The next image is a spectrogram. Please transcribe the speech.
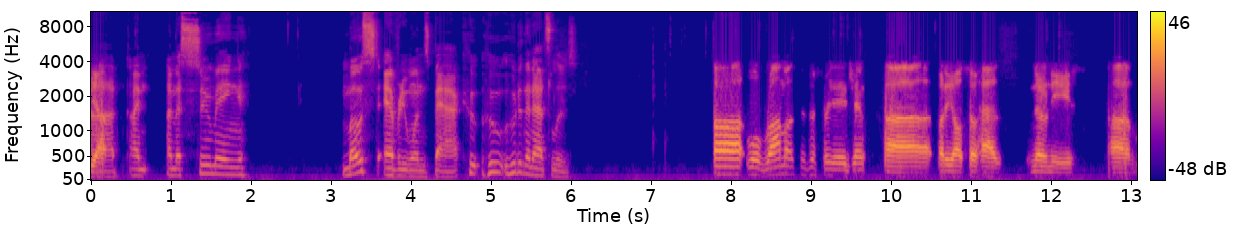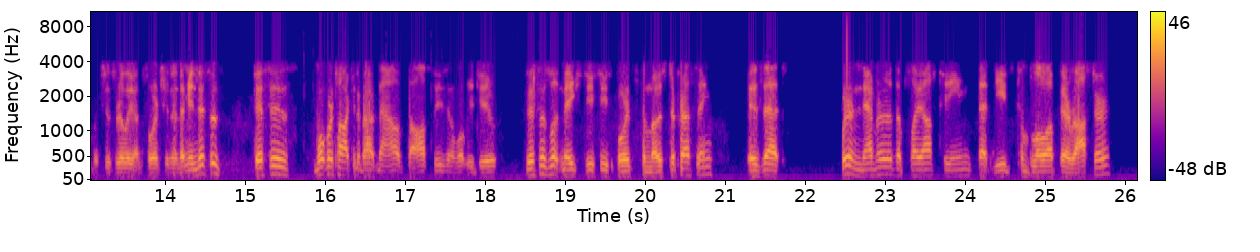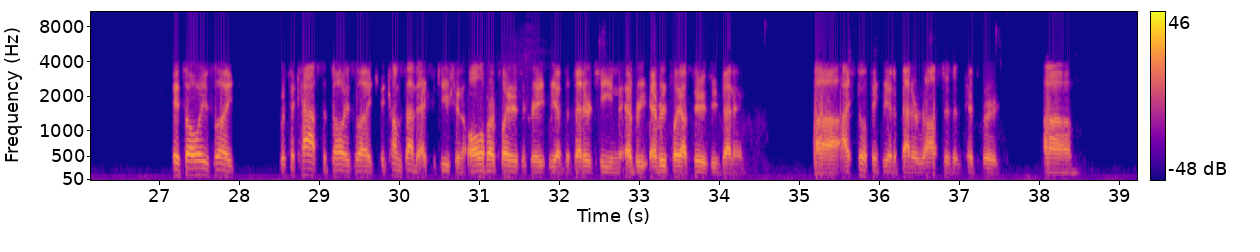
Yeah. Uh, I'm I'm assuming most everyone's back. Who who who did the Nats lose? Uh, well, Ramos is a free agent, uh, but he also has no knees, um, which is really unfortunate. I mean, this is this is what we're talking about now, the off season what we do. This is what makes DC sports the most depressing, is that we're never the playoff team that needs to blow up their roster. It's always like with the Caps, it's always like it comes down to execution. All of our players are great. We have the better team every every playoff series we've been in. Uh, I still think we had a better roster than Pittsburgh. Um,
